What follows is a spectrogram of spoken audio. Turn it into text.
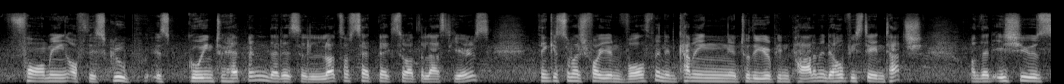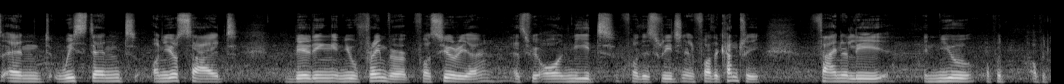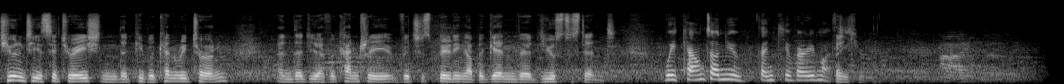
forming of this group is going to happen. There is a lots of setbacks throughout the last years. Thank you so much for your involvement in coming to the European Parliament. I hope we stay in touch on that issues and we stand on your side building a new framework for Syria as we all need for this region and for the country. Finally, a new opportunity, a situation that people can return and that you have a country which is building up again where it used to stand. We count on you. Thank you very much. Thank you.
